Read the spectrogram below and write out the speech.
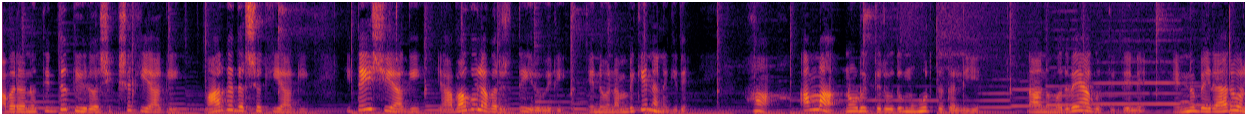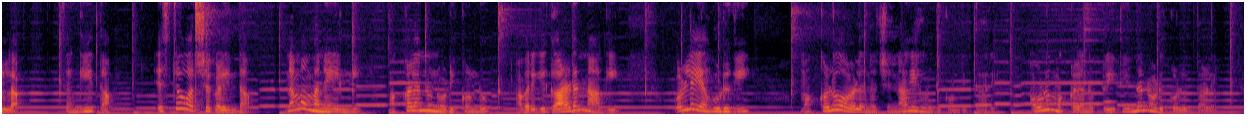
ಅವರನ್ನು ತಿದ್ದು ತೀಡುವ ಶಿಕ್ಷಕಿಯಾಗಿ, ಮಾರ್ಗದರ್ಶಕಿಯಾಗಿ, ಹಿತೈಷಿಯಾಗಿ ಯಾವಾಗಲೂ ಅವರ ಜೊತೆ ಇರುವಿರಿ ಎನ್ನುವ ನಂಬಿಕೆ ನನಗಿದೆ. ಹಾ, ಅಮ್ಮ ನೋಡುತ್ತಿರುವುದು ಮುಹೂರ್ತದಲ್ಲಿಯೇ. ನಾನು ಮದುವೆಯಾಗುತ್ತಿದ್ದೇನೆ ಹೆಣ್ಣು ಬೇರಾರೂ ಅಲ್ಲ. ಸಂಗೀತ. ಎಷ್ಟೋ ವರ್ಷಗಳಿಂದ ನಮ್ಮ ಮನೆಯಲ್ಲಿ ಮಕ್ಕಳನ್ನು ನೋಡಿಕೊಂಡು ಅವರಿಗೆ ಗಾರ್ಡನ್ ಆಗಿ ಒಳ್ಳೆಯ ಹುಡುಗಿ, ಮಕ್ಕಳು ಅವಳನ್ನು ಚೆನ್ನಾಗಿ ಹೊಂದಿಕೊಂಡಿದ್ದಾರೆ. ಅವಳು ಮಕ್ಕಳನ್ನು ಪ್ರೀತಿಯಿಂದ ನೋಡಿಕೊಳ್ಳುತ್ತಾಳೆ.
